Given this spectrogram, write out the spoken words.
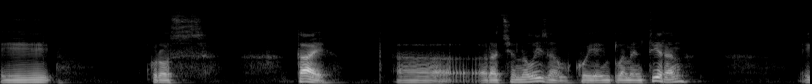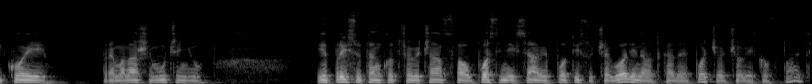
I kroz taj e, racionalizam koji je implementiran i koji prema našem učenju je prisutan kod čovječanstva u posljednjih 7,5 tisuća godina od kada je počeo čovjekov pad,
